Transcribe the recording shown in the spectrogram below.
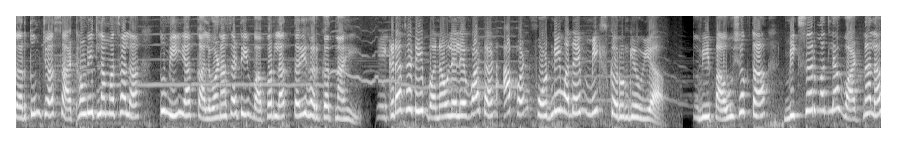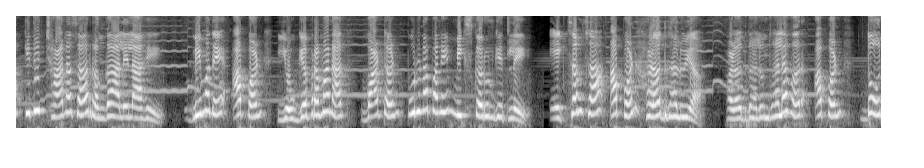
तर तुमच्या साठवणीतला मसाला तुम्ही या कालवणासाठी वापरलात तरी हरकत नाही. खेकड्यासाठी बनवलेले वाटण आपण फोडणीमध्ये मिक्स करून घेऊया. तुम्ही पाहू शकता मिक्सर मधल्या वाटणाला किती छान असा रंग आलेला आहे. फोडणीमध्ये आपण योग्य प्रमाणात वाटण पूर्णपणे मिक्स करून घेतले. एक चमचा आपण हळद घालूया. हळद घालून झाल्यावर आपण दोन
